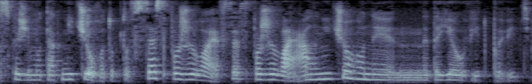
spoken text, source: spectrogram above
скажімо так, нічого. Тобто все споживає, все споживає, але нічого не, не дає у відповідь.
